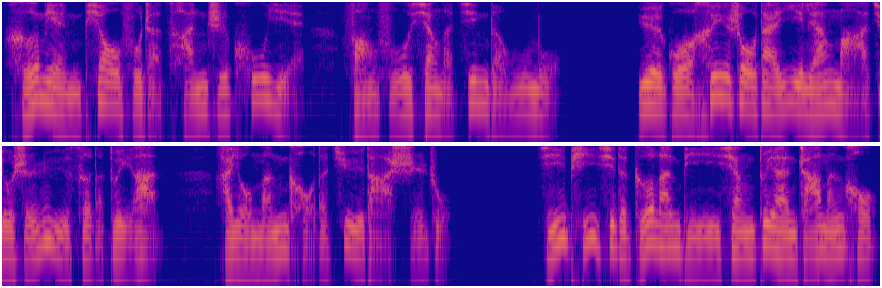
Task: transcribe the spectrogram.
河面漂浮着残枝枯叶，仿佛镶了金的乌木。越过黑兽带一两码，就是绿色的对岸，还有门口的巨大石柱。急脾气的格兰比向对岸闸门后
